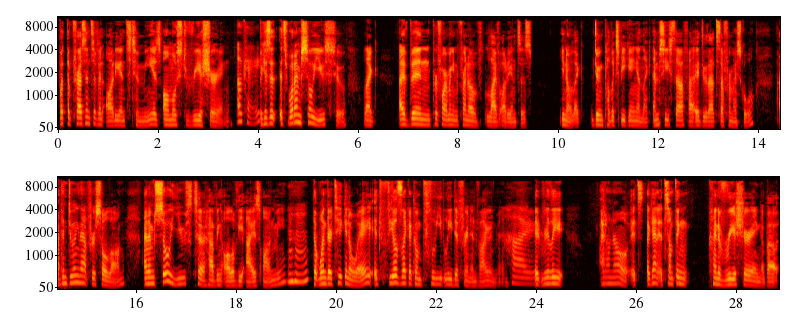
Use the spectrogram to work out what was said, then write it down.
but the presence of an audience to me is almost reassuring. OK，Because it, it's what I'm so used to. Like, I've been performing in front of live audiences, you know, like doing public speaking and like MC stuff. I, I do that stuff for my school. I've been doing that for so long, and I'm so used to having all of the eyes on me mm-hmm. that when they're taken away, it feels like a completely different environment. 係。It really, I don't know. It's again, it's something kind of reassuring about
